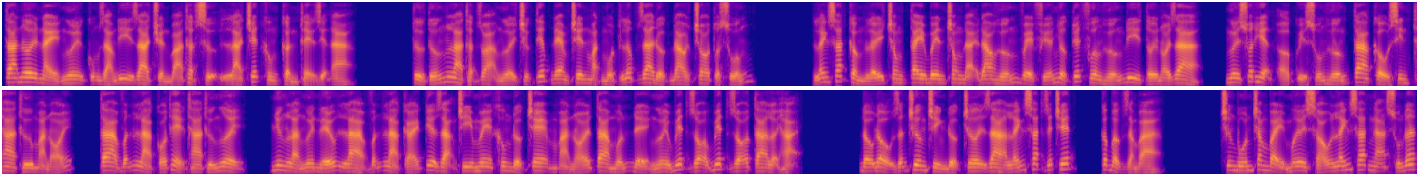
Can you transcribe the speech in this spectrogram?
ta nơi này ngươi cũng dám đi ra truyền bá thật sự là chết không cần thể diện a. Tử tướng là thật dọa người trực tiếp đem trên mặt một lớp da được đao cho tuột xuống. Lãnh sát cầm lấy trong tay bên trong đại đao hướng về phía Nhược Tuyết phương hướng đi tới nói ra, ngươi xuất hiện ở quỷ xuống hướng ta cầu xin tha thứ mà nói, ta vẫn là có thể tha thứ ngươi, nhưng là ngươi nếu là vẫn là cái kia dạng chi mê không được che mà nói ta muốn để ngươi biết rõ biết rõ ta lợi hại. Đầu đầu dẫn chương trình được chơi ra lãnh sát giết chết, cấp bậc giảm ba. Chương bốn trăm bảy mươi sáu lãnh sát ngã xuống đất.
